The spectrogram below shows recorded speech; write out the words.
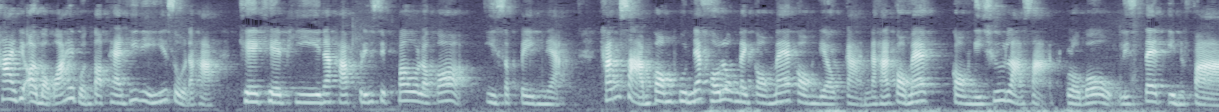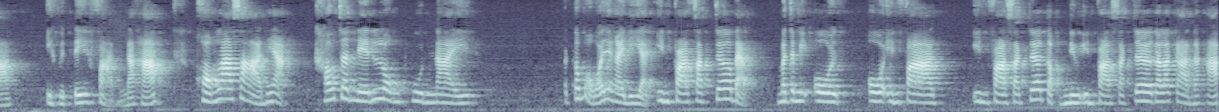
ค่ายที่ออยบอกว่าให้ผลตอบแทนที่ดีที่สุดนะคะ KKP นะคะ Principal แล้วก็ eSpring เนี่ย ทั้ง 3 กองทุนเนี่ยเขาลงในกองแม่กองเดียวกันนะคะ กองแม่กองนี้ชื่อลาซาด global listed infra equity fund นะคะ ของลาซาดเนี่ยเขาจะเน้นลงทุนใน ต้องบอกว่ายังไงดีอะ infrastructure แบบมันจะมี O O infra infrastructure กับ new infrastructure ก็แล้วกันนะคะ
